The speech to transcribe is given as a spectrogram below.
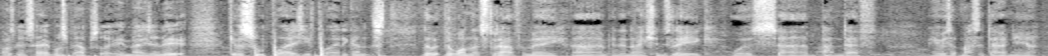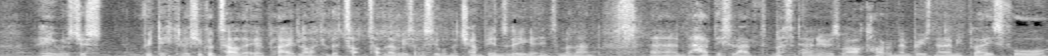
I was going to say it must be absolutely amazing. It, give us some players you've played against. The the one that stood out for me um, in the Nations League was um, Pandev. He was at Macedonia. He was just ridiculous. You could tell that he had played like at the top top level. He's obviously won the Champions League at Inter Milan. Um, they had this lad Macedonia as well. I can't remember his name. He plays for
